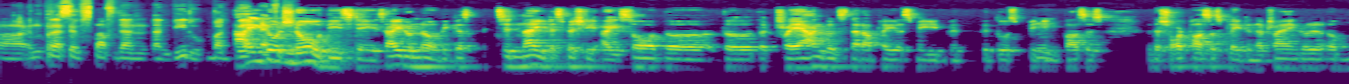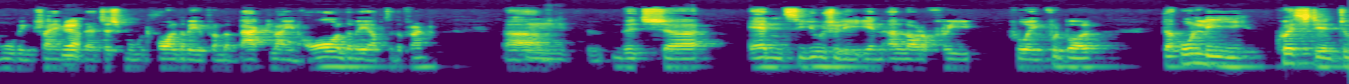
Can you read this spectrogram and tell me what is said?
uh, impressive stuff than than we do. But I don't know these days. I don't know because tonight, especially, I saw the the, the triangles that our players made with with those picking passes, with the short passes played in a triangle, a moving triangle Yeah. that just moved all the way from the back line all the way up to the front, um, which uh, ends usually in a lot of free flowing football. The only question to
